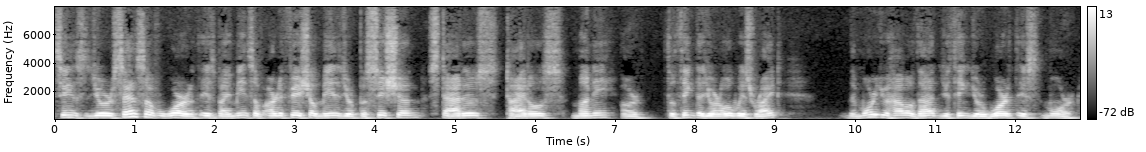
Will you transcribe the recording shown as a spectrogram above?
Since your sense of worth is by means of artificial means, your position, status, titles, money, or to think that you are always right, the more you have of that, you think your worth is more.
